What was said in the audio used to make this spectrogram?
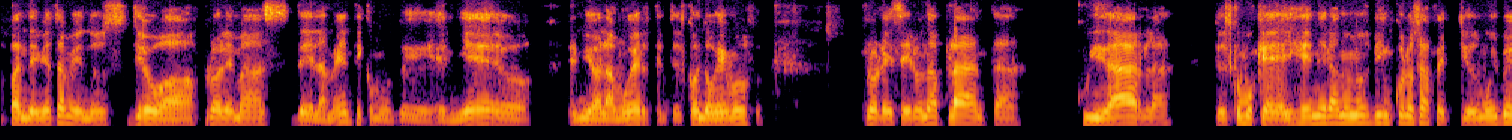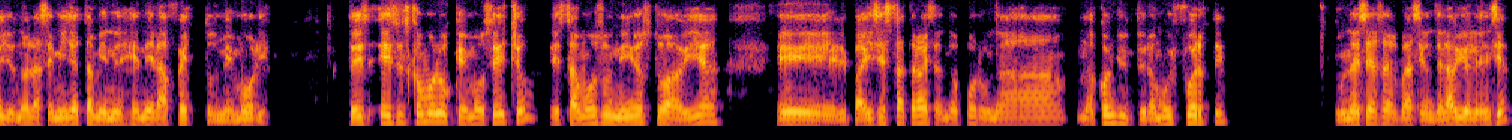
La pandemia también nos llevó a problemas de la mente, como el miedo, el miedo a la muerte. Entonces, cuando vemos florecer una planta, cuidarla, entonces, como que ahí generan unos vínculos afectivos muy bellos, ¿no? La semilla también genera afectos, memoria. Entonces, eso es como lo que hemos hecho. Estamos unidos todavía. Eh, el país está atravesando por una, una coyuntura muy fuerte, una exacerbación de la violencia.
